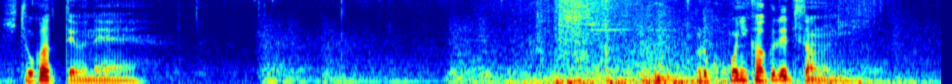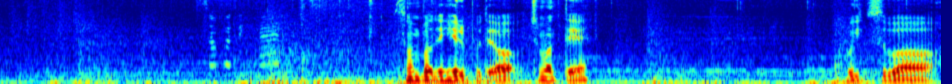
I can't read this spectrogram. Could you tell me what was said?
ひどかったよね。俺ここに隠れてたのに。サンバでヘルプで。あちょっと待って。こいつは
